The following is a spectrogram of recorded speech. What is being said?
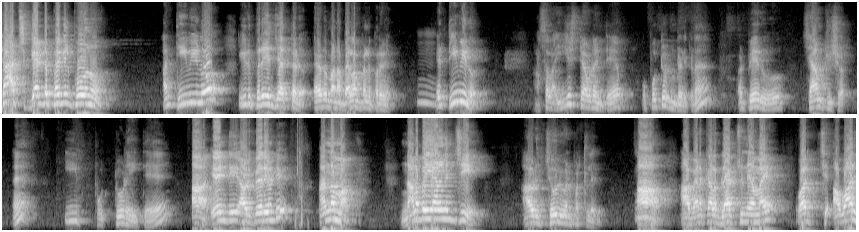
టచ్ గడ్డ పగిలిపోను. అని టీవీలో వీడు ప్రేజ్ చేస్తాడు. ఎవడు మన బెల్లంపల్లి ప్రవీణ్. టీవీలో. అసలు హయ్యెస్ట్ ఎవడంటే ఓ పొట్టోడు ఉంటాడు ఇక్కడ. వాడి పేరు శ్యామ్ కిషోర్? ఈ పొట్టోడైతే ఏంటి? ఆవిడ పేరు ఏమిటి అన్నమ్మ. నలభై ఏళ్ళ నుంచి ఆవిడ చెవులు వినపట్టలేదు ఆ ఆ వెనకాల బ్లాక్ చున్నీ అమ్మాయి వారి వారి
